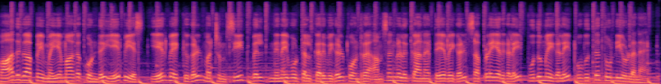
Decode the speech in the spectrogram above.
பாதுகாப்பை மையமாக கொண்டு ஏபிஎஸ் ஏர்பேக்குகள் மற்றும் சீட் பெல்ட் நினைவூட்டல் கருவிகள் போன்ற அம்சங்களுக்கான தேவைகள் சப்ளையர்களை புதுமைகளை புகுத்த தூண்டியுள்ளன.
